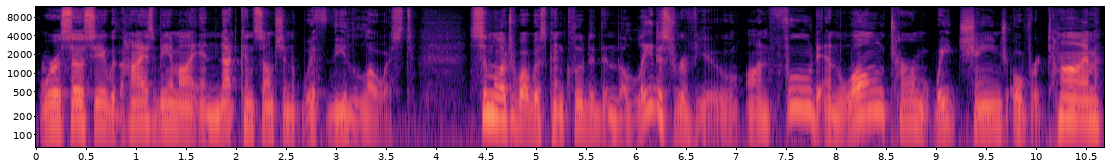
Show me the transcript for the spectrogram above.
were associated with the highest BMI and nut consumption with the lowest. Similar to what was concluded in the latest review on food and long-term weight change over time,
